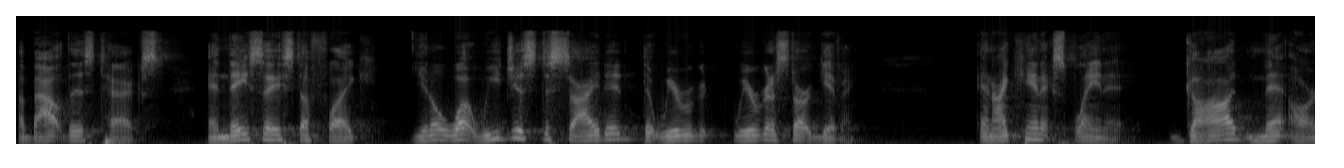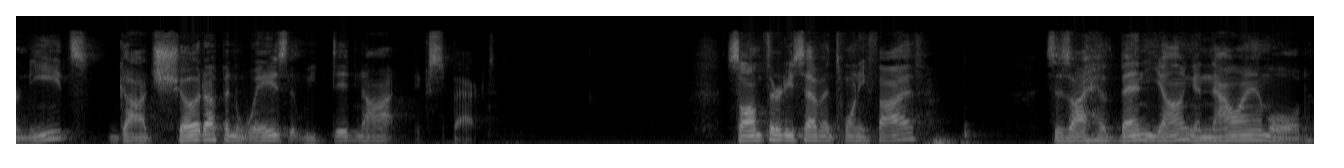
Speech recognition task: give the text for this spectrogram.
about this text, and they say stuff like, you know what, we just decided that we were, we were going to start giving. And I can't explain it. God met our needs. God showed up in ways that we did not expect. Psalm 37, 25 says, I have been young and now I am old,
